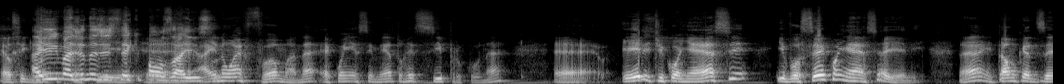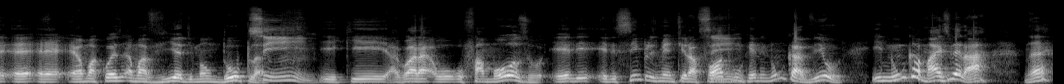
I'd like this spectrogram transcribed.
é o seguinte. Aí imagina é a gente ter que pausar é, isso. Aí não é fama, né? É conhecimento recíproco, né? É, ele te conhece e você conhece a ele. Né? Então, quer dizer, é, é, é, uma coisa, é uma via de mão dupla. Sim. E que agora o, o famoso, ele, ele simplesmente tira foto Sim. com que ele nunca viu e nunca mais verá. Né?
